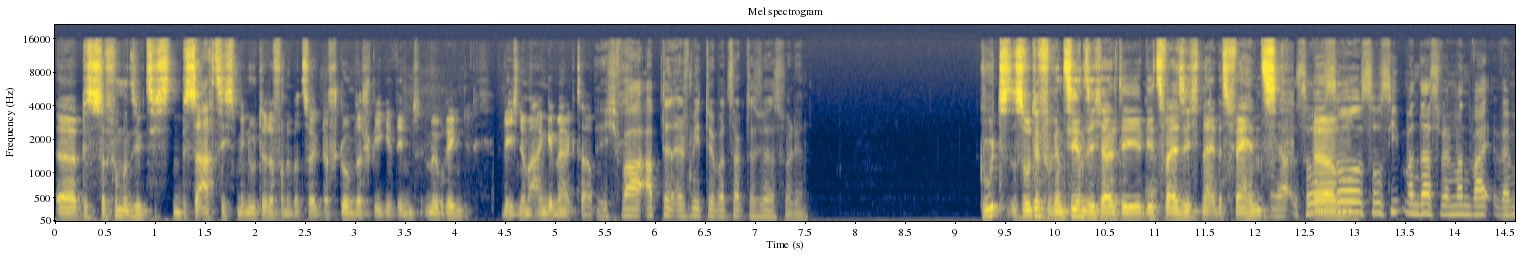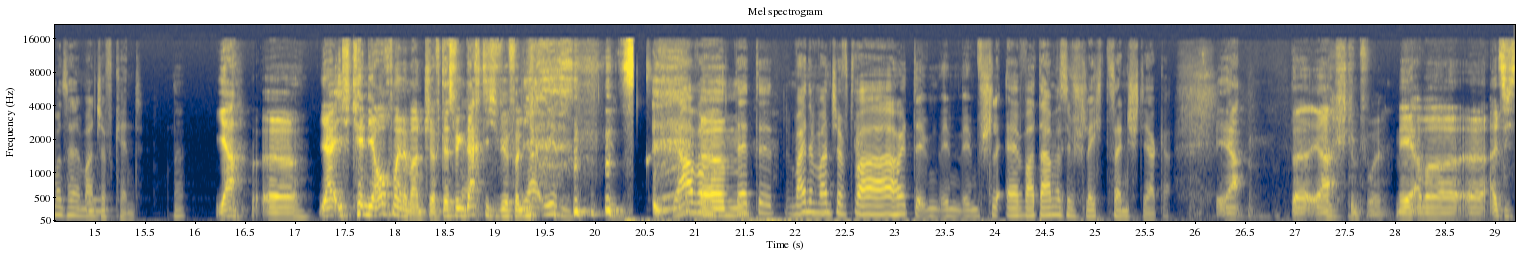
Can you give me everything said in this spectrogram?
äh, bis zur 75. bis zur 80. Minute davon überzeugt, dass Sturm das Spiel gewinnt, im Übrigen, wie ich nur mal angemerkt habe. Ich war ab den Elfmeter überzeugt, dass wir das verlieren. Gut, so differenzieren sich halt die, die Ja. zwei Sichten eines Fans. Ja, so, Ähm, so, so sieht man das, wenn man, wenn man seine Mannschaft kennt. Ja, äh, ja, ich kenne ja auch meine Mannschaft, deswegen Ja. dachte ich, wir verlieren. Ja, eben. eben. Ja, aber Ähm. der, der, meine Mannschaft war heute im, im, im äh, war damals im Schlechtsein stärker. Ja, da, ja, stimmt wohl. Nee, aber äh, als ich,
